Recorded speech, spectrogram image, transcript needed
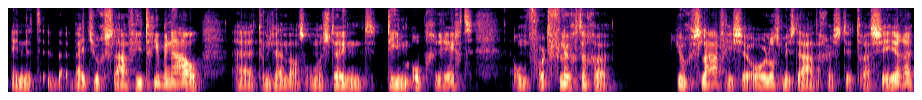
in het, bij het Joegoslavië-tribunaal. Uh, toen zijn we als ondersteunend team opgericht om voortvluchtige Joegoslavische oorlogsmisdadigers te traceren.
